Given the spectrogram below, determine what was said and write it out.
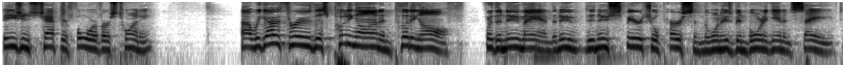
Ephesians chapter 4, verse 20, uh, we go through this putting on and putting off for the new man, the new, the new spiritual person, the one who's been born again and saved.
